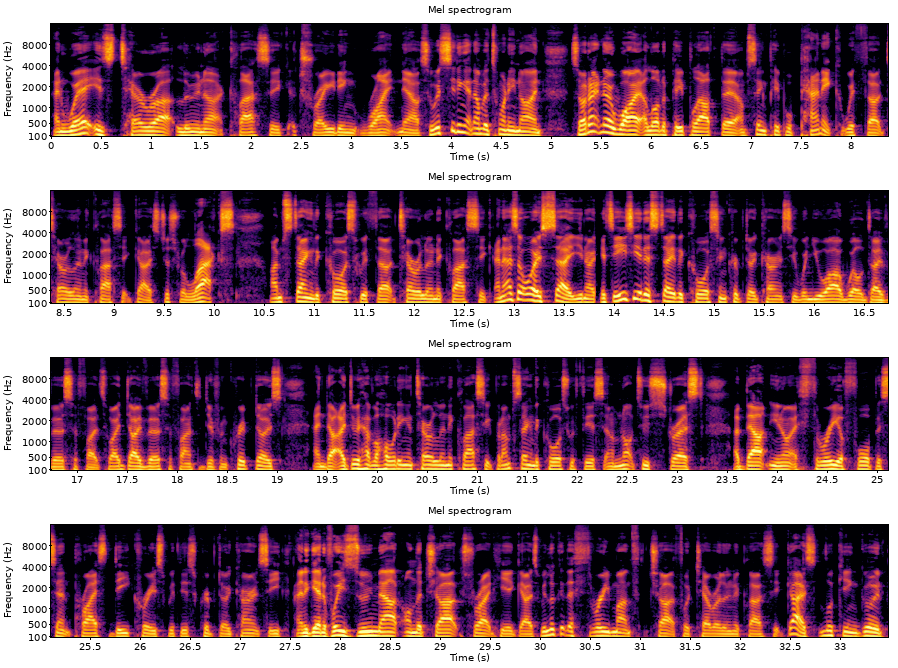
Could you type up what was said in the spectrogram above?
And where is Terra Luna Classic trading right now? So we're sitting at number 29. So I don't know why a lot of people out there, I'm seeing people panic with uh, Terra Luna Classic. Guys, just relax. I'm staying the course with uh, Terra Luna Classic. And as I always say, you know, it's easier to stay the course in cryptocurrency when you are well diversified. So I diversify into different cryptos, and uh, I do have a holding in Terra Luna Classic, but I'm staying the course with this, and I'm not too stressed about you know a three or four percent price decrease with this cryptocurrency. And again, if we zoom out on the charts right here, guys, we look at the three month chart for Terra Luna Classic, guys, looking good.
